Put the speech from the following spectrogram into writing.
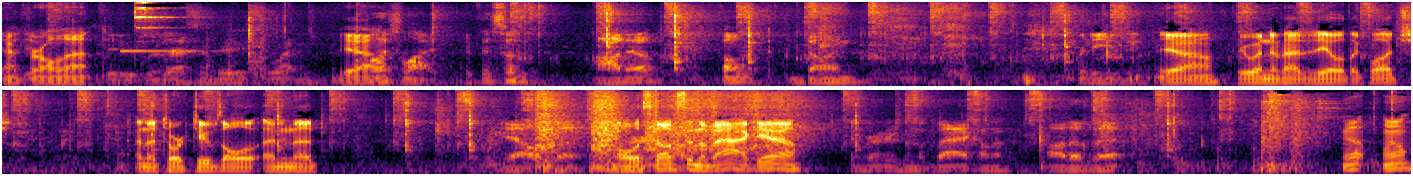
After all that. Dude, stressing, dude. Sweating. Yeah. Clutch life. If this was auto, funk, done. Pretty easy. Yeah. You wouldn't have had to deal with the clutch and the torque tubes all. I mean the Yeah, all the all the stuff's in the back. Yeah. converters in the back on a auto vet. Yeah. Well,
